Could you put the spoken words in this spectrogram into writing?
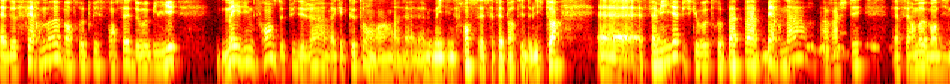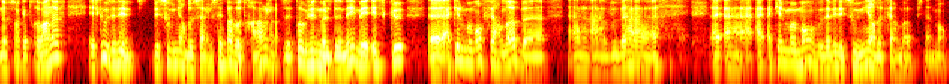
de Fermob, entreprise française de mobilier Made in France depuis déjà quelques temps. hein. Euh, Le Made in France, ça, fait partie de l'histoire euh, familiale puisque votre papa Bernard a racheté euh, Fermob en 1989. Est-ce que vous avez des souvenirs de ça? Je ne sais pas votre âge, vous n'êtes pas obligé de me le donner, mais est-ce que, à quel moment Fermob vous a, à, quel moment vous avez des souvenirs de Fermob finalement?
